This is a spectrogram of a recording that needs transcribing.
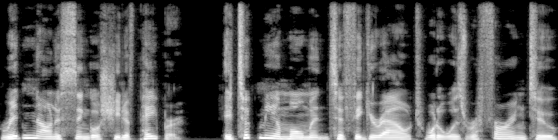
written on a single sheet of paper, it took me a moment to figure out what it was referring to.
